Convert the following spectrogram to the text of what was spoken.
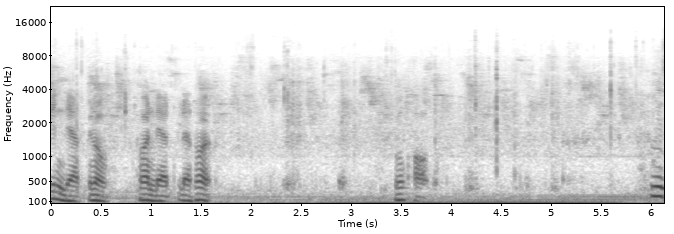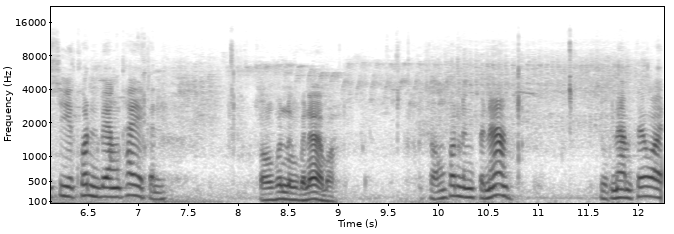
วิ่นแดดพี่น้องทอนแดดแดดทอดหนูขอบ มีสี่คนแบ่งไทยกันสองคนหนึ่งไปหน้าบ่สองคนหนึ่งเป็นน้าสูบน้ำใส่ไว้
